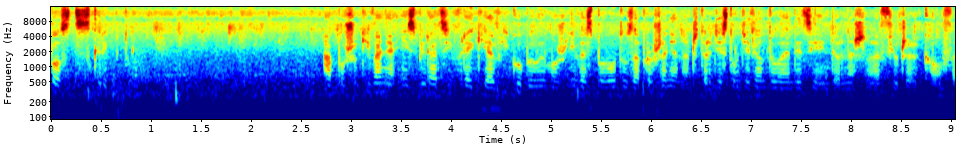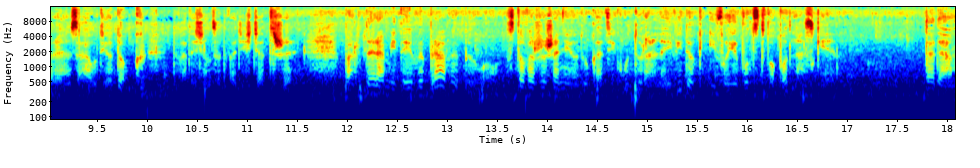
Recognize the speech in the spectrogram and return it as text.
Postscriptum. A poszukiwania inspiracji w Reykjaviku były możliwe z powodu zaproszenia na 49. edycję International Future Conference Audio Doc 2023. Partnerami tej wyprawy było Stowarzyszenie Edukacji Kulturalnej Widok i Województwo Podlaskie. Tadam!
